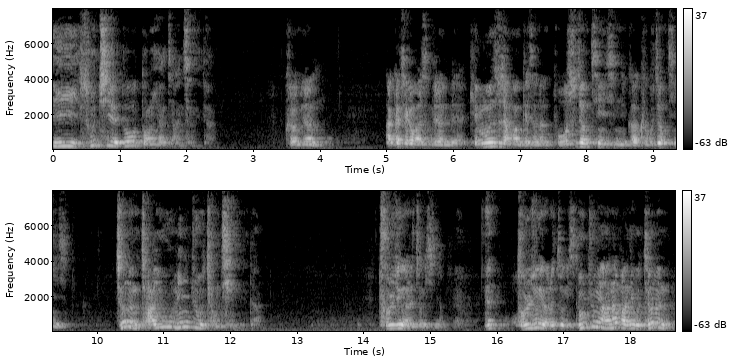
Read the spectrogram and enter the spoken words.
이 수치에도 동의하지 않습니다. 그러면 아까 제가 말씀드렸는데 김문수 장관께서는 보수 정치인이십니까? 극우 정치인이십니까? 저는 자유민주 정치입니다. 둘 중에 어느 쪽이시냐고요? 네? 둘 중에 어느 쪽이시냐고요? 둘 중에 하나가 아니고 저는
